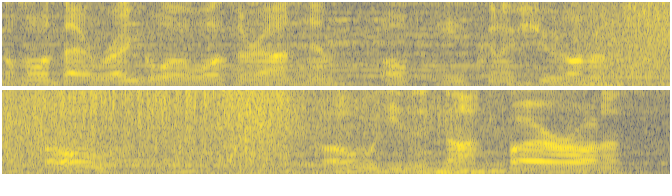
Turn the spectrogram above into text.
don't know what that red glow was around him. Oh, he's gonna shoot on us. Oh! Oh, he did not fire on us.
